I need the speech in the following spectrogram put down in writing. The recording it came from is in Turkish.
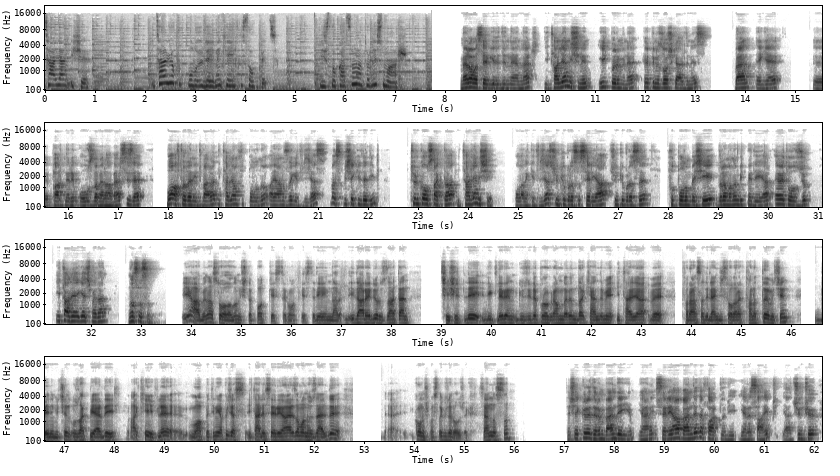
İtalyan işi. İtalya futbolu üzerine keyifli sohbet. Distokasyon Atölye sunar. Merhaba sevgili dinleyenler. İtalyan işinin ilk bölümüne hepiniz hoş geldiniz. Ben Ege, e, partnerim Oğuz'la beraber size bu haftadan itibaren İtalyan futbolunu ayağınıza getireceğiz. Basit bir şekilde değil. Türk olsak da İtalyan işi olarak getireceğiz. Çünkü burası Serie A, çünkü burası futbolun beşiği, dramanın bitmediği yer. Evet Oğuz'cum, İtalya'ya geçmeden nasılsın? İyi abi nasıl olalım işte podcast'leri podcast'leri yayınlar idare ediyoruz. Zaten çeşitli liglerin güzide programlarında kendimi İtalya ve Fransa dilencisi olarak tanıttığım için benim için uzak bir yer değil. Ve keyifle muhabbetini yapacağız. İtalya Serie A her zaman özeldi. Konuşması da güzel olacak. Sen nasılsın? Teşekkür ederim. Ben de iyiyim. Yani Serie A bende de farklı bir yere sahip. Yani çünkü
